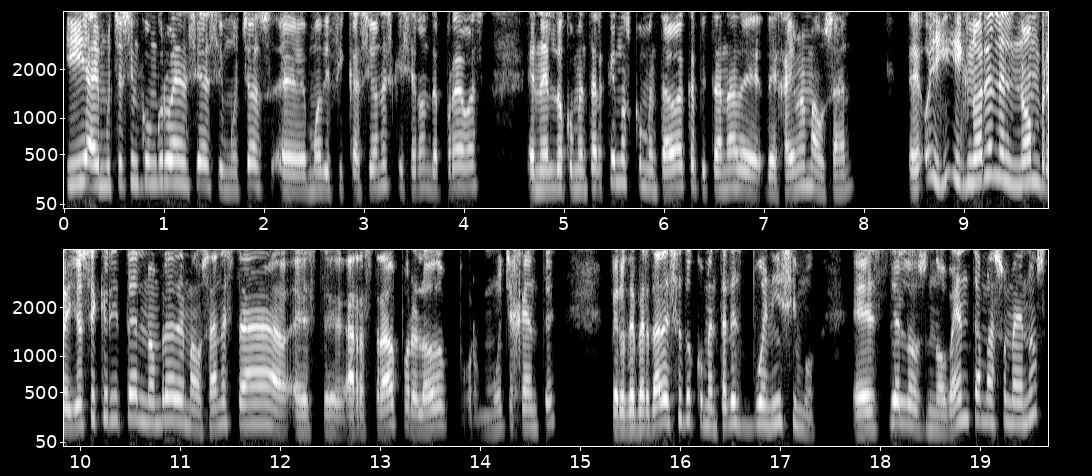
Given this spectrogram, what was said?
Y hay muchas incongruencias y muchas modificaciones que hicieron de pruebas. En el documental que nos comentaba Capitana de, de Jaime Maussan, eh, ignoren el nombre. Yo sé que ahorita el nombre de Maussan está este, arrastrado por el lodo por mucha gente, pero de verdad ese documental es buenísimo. Es de los 90 más o menos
